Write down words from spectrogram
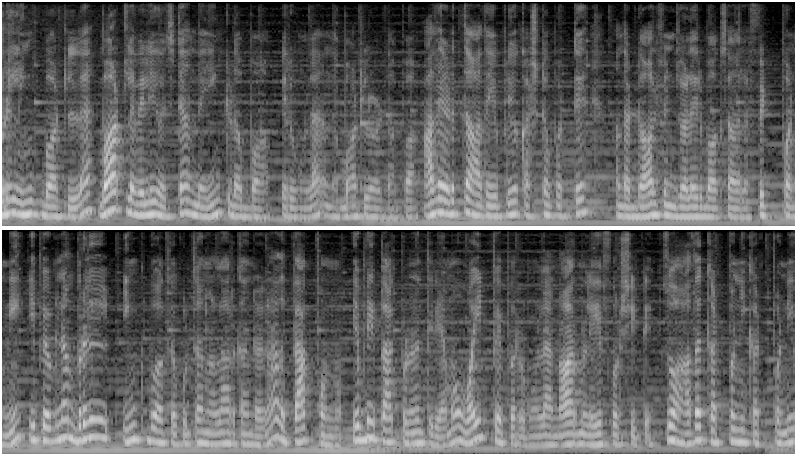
பிரில் இங்க் பாட்டிலில் பாட்டிலை வெளியே வச்சுட்டு அந்த இங்க் டப்பா இருக்கும்ல அந்த பாட்டிலோட டப்பா அதை எடுத்து அதை எப்படியோ கஷ்டப்பட்டு அந்த டால்ஃபின் ஜுவல்லரி பாக்ஸ் அதில் ஃபிட் பண்ணி இப்போ எப்படின்னா பிரில் இங்க் பாக்ஸை கொடுத்தா நல்லா இருக்கான்றதுனால அதை பேக் பண்ணணும். எப்படி பேக் பண்ணணும்னு தெரியாமல் ஒயிட் பேப்பர் இருக்கும்ல normal A four sheet so அதை கட் பண்ணி கட் பண்ணி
